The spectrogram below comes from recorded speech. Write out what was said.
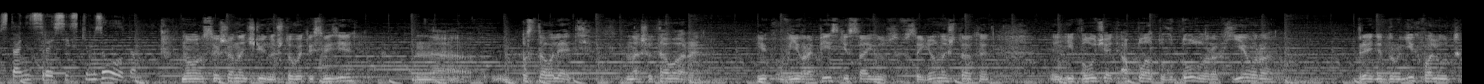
станет с российским золотом? Но совершенно очевидно, что в этой связи э, поставлять наши товары в Европейский Союз, в Соединенные Штаты и получать оплату в долларах, евро, в ряде других валют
